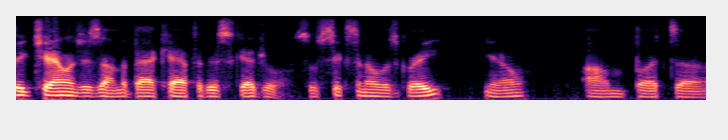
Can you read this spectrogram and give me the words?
big challenges on the back half of this schedule. So six and zero oh is great, you know, um, but uh,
